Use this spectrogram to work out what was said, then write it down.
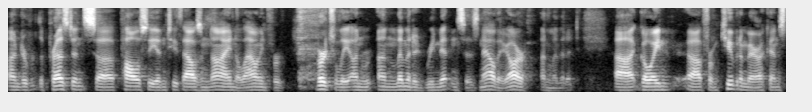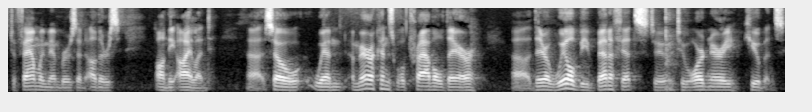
under the president's uh, policy in 2009, allowing for virtually un- unlimited remittances. Now they are unlimited, uh, going uh, from Cuban Americans to family members and others on the island. Uh, so when Americans will travel there, uh, there will be benefits to, to ordinary Cubans.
